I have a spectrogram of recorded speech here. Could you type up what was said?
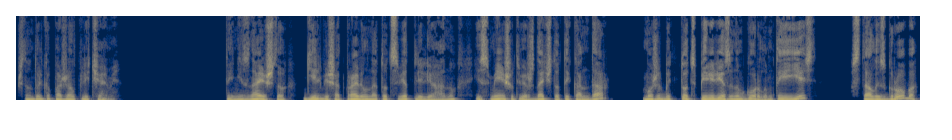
что он только пожал плечами. Ты не знаешь, что Гильбиш отправил на тот свет Лилиану, и смеешь утверждать, что ты Кандар? Может быть, тот с перерезанным горлом ты и есть? Встал из гроба?»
